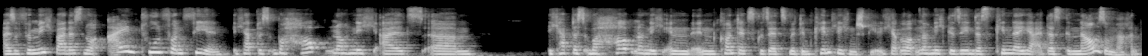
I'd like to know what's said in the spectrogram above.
Also für mich war das nur ein Tool von vielen. Ich habe das überhaupt noch nicht als, ähm, ich habe das überhaupt noch nicht in, in Kontext gesetzt mit dem kindlichen Spiel. Ich habe überhaupt noch nicht gesehen, dass Kinder ja das genauso machen.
